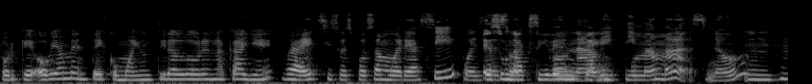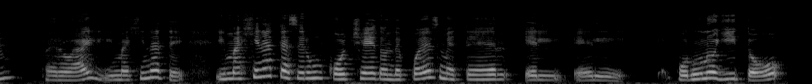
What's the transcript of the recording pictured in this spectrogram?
Porque obviamente, como hay un tirador en la calle. Right, si su esposa muere así, pues es, un accidente. Una víctima más, ¿no? Pero ay, imagínate, imagínate hacer un coche donde puedes meter el, el, por un hoyito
